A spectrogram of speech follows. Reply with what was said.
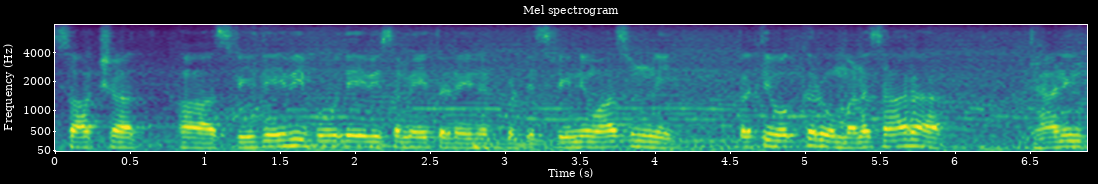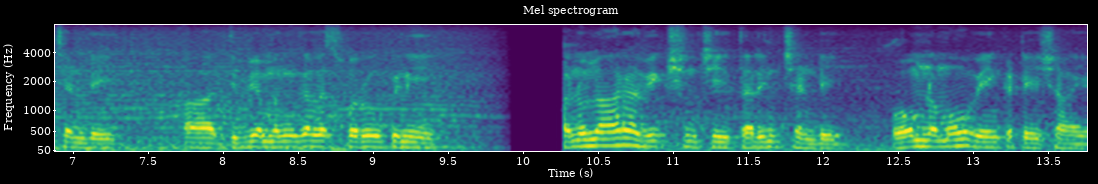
సాక్షాత్ ఆ శ్రీదేవి భూదేవి సమేతుడైనటువంటి శ్రీనివాసుని ప్రతి ఒక్కరూ మనసారా ధ్యానించండి. ఆ దివ్యమంగళ స్వరూపిణి కనులారా వీక్షించి తరించండి. ఓం నమో వెంకటేశాయ.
